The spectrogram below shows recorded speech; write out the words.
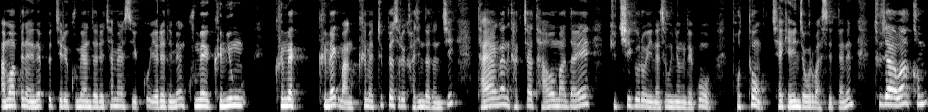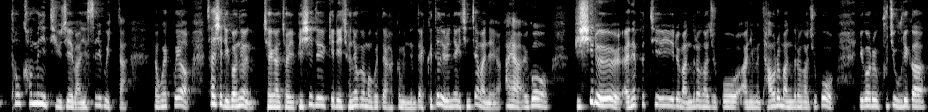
암호화폐나 NFT를 구매한 자를 참여할 수 있고 예를 들면 구매 금융 금액 금액만큼의 투표수를 가진다든지 다양한 각자 다오마다의 규칙으로 인해서 운영되고 보통 제 개인적으로 봤을 때는 투자와 커뮤니티 유지에 많이 쓰이고 있다. 라고 했고요. 사실 이거는 제가 저희 BC들끼리 저녁을 먹을 때 가끔 있는데 그때도 이런 얘기 진짜 많이 해요. 아야 이거 VC를 NFT를 만들어가지고 아니면 DAO를 만들어가지고 이거를 굳이 우리가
